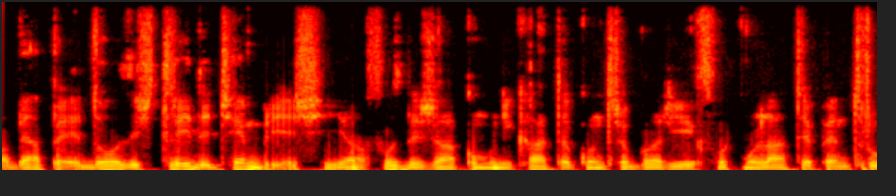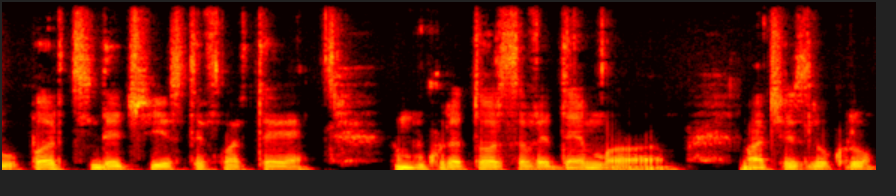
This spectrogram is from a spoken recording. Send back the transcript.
abia pe 23 decembrie și ea a fost deja comunicată cu întrebări formulate pentru părți, deci este foarte îmbucurător să vedem uh, acest lucru.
